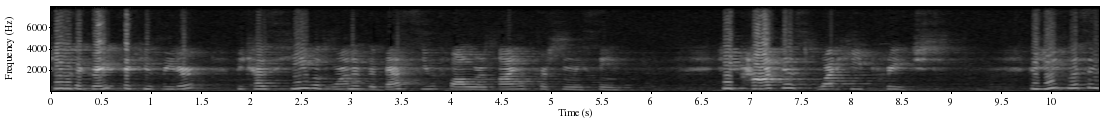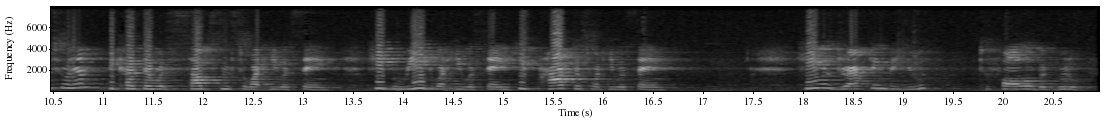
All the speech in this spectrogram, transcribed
He was a great Sikh youth leader because he was one of the best youth followers I have personally seen. He practiced what he preached. The youth listened to him because there was substance to what he was saying. He believed what he was saying. He practiced what he was saying. He was directing the youth to follow the Guru,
